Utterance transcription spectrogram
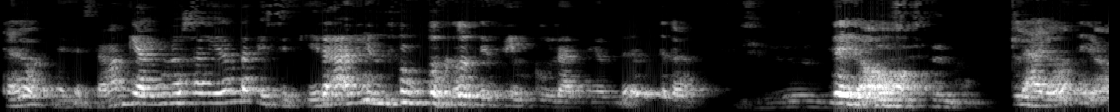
Claro, necesitaban que algunos salieran para que siguiera habiendo un poco de circulación dentro. Pero, claro, pero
